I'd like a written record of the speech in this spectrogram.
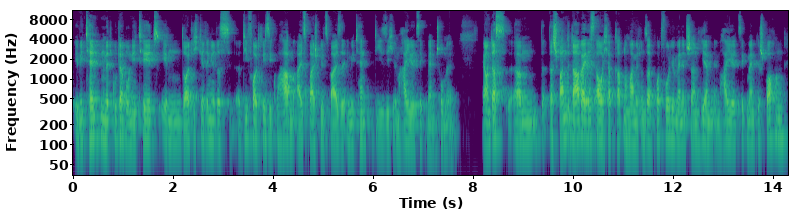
Emittenten mit guter Bonität eben deutlich geringeres Default-Risiko haben als beispielsweise Emittenten, die sich im High-Yield-Segment tummeln. Ja, und das, ähm, das Spannende dabei ist auch, ich habe gerade nochmal mit unseren Portfolio-Managern hier im, im High-Yield-Segment gesprochen.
